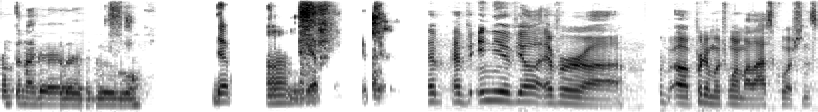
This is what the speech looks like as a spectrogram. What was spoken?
something I gotta Google. Yep. Um. Yep. yep, yep. Have, have any of y'all ever? Uh, uh, pretty much one of my last questions.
